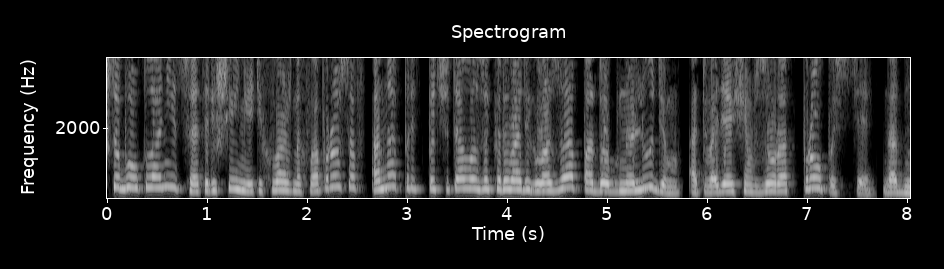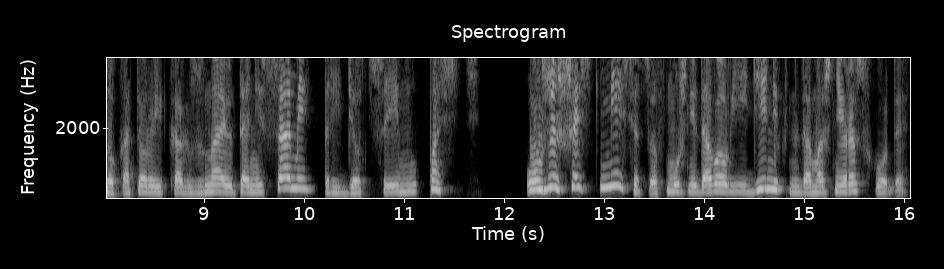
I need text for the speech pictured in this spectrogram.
Чтобы уклониться от решения этих важных вопросов, она предпочитала закрывать глаза, подобно людям, отводящим взор от пропасти, на дно которой, как знают они сами, придется ему пасть. Уже шесть месяцев муж не давал ей денег на домашние расходы.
